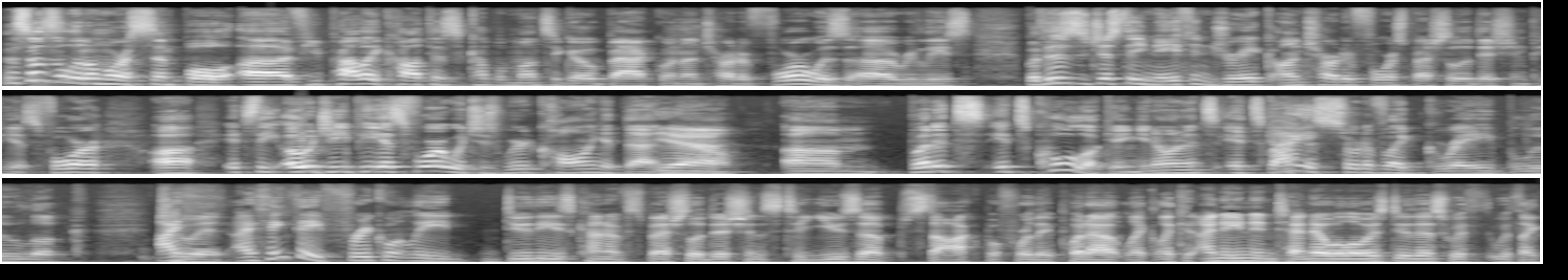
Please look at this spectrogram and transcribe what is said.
This one's a little more simple. Uh, if you probably caught this a couple months ago, back when Uncharted 4 was uh, released, but this is just a Nathan Drake Uncharted 4 Special Edition PS4. Uh, it's the OG PS4, which is weird calling it that Yeah. now. Um, but it's it's cool looking, you know, and it's it's got I- this sort of like gray blue look to I, it. I think they frequently do these kind of special editions to use up stock before they put out like like I know Nintendo will always do this with, with like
